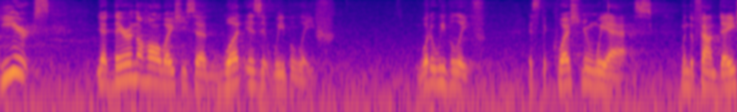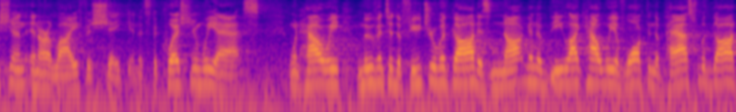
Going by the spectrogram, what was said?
years. Yet there in the hallway, she said, What is it we believe? What do we believe? It's the question we ask when the foundation in our life is shaken. It's the question we ask when how we move into the future with God is not going to be like how we have walked in the past with God.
